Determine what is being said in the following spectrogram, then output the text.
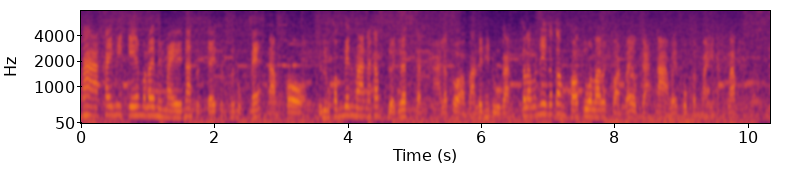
ถ้าหากใครมีเกมอะไรใหม่ๆ น่าสนใจสนุกแนะนำก็ อย่าลืมคอมเมนต์มานะครับเผื่อจะได้สรรหาแล้วก็มาเล่นให้ดูกันสำหรับวันนี้ก็ต้องขอตัวลาไปก่อนไว้โอกาสหน้าไว้พบกันใหม่นะครับ สวัสดี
